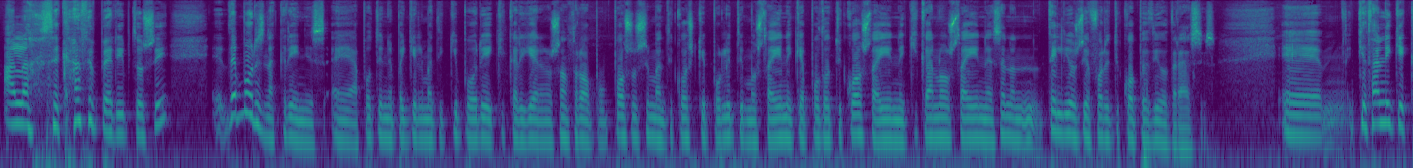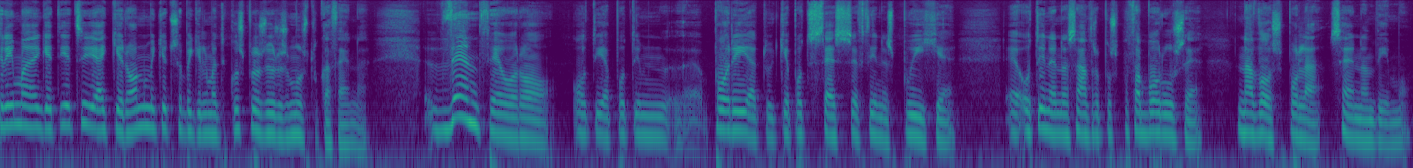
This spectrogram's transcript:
αλλά σε κάθε περίπτωση ε, δεν μπορείς να κρίνεις ε, από την επαγγελματική πορεία και καριέρα ενός ανθρώπου πόσο σημαντικός και πολύτιμος θα είναι και αποδοτικός θα είναι και ικανός θα είναι σε ένα τελείως διαφορετικό πεδίο δράσης. Ε, και θα είναι και κρίμα γιατί έτσι ακυρώνουμε και τους επαγγελματικούς προσδιορισμούς του καθένα. Δεν θεωρώ ότι από την ε, πορεία του και από τις θέσεις ευθύνες που είχε ότι είναι ένας άνθρωπος που θα μπορούσε να δώσει πολλά σε έναν Δήμο.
